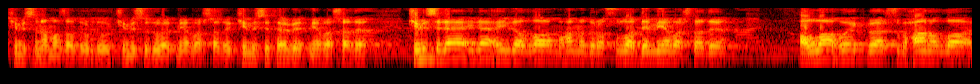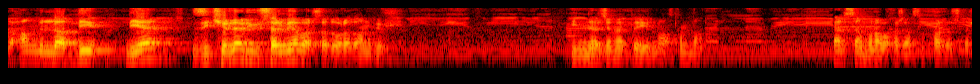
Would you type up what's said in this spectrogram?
Kimisi namaza durdu, kimisi dua etmeye başladı, kimisi tövbe etmeye başladı, kimisi la ilahe illallah Muhammedur Resulullah demeye başladı. Allahu Ekber, Subhanallah, Elhamdülillah diye zikirler yükselmeye başladı oradan diyor. Binlerce metre yerin altından. Yani sen buna bakacaksın kardeşler.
